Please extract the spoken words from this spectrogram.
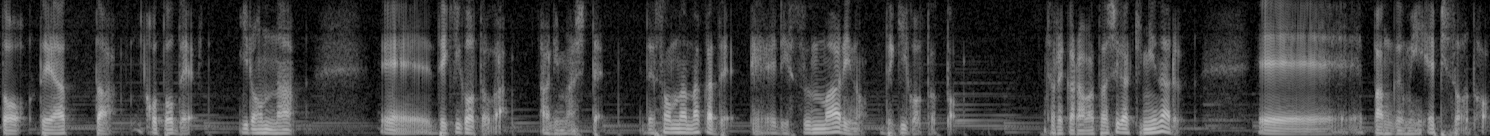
と出会ったことでいろんな、えー、出来事がありましてでそんな中で、えー、リスン周りの出来事とそれから私が気になる、えー、番組エピソード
